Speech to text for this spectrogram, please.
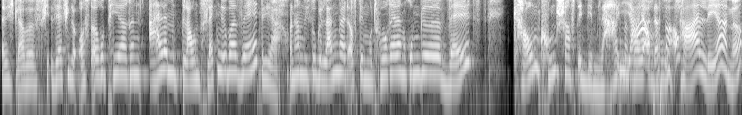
äh, ich glaube, sehr viele Osteuropäerinnen, alle mit blauen Flecken übersät Ja. und haben sich so gelangweilt auf den Motorrädern rumgewälzt. Kaum Kundschaft in dem Laden, das Ja, war ja auch das war auch- brutal leer, ne?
